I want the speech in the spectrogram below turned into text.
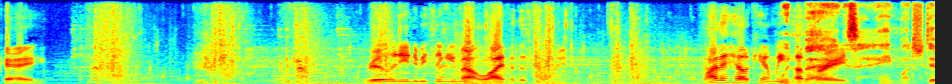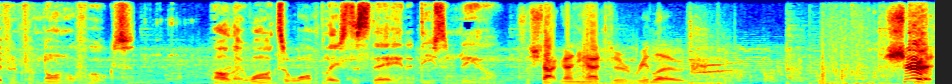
Okay. Really need to be thinking about life at this point. Why the hell can't we upgrade? Windbags ain't much different from normal folks. All they want's a warm place to stay and a decent meal. It's a shotgun you have to reload. Shit!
